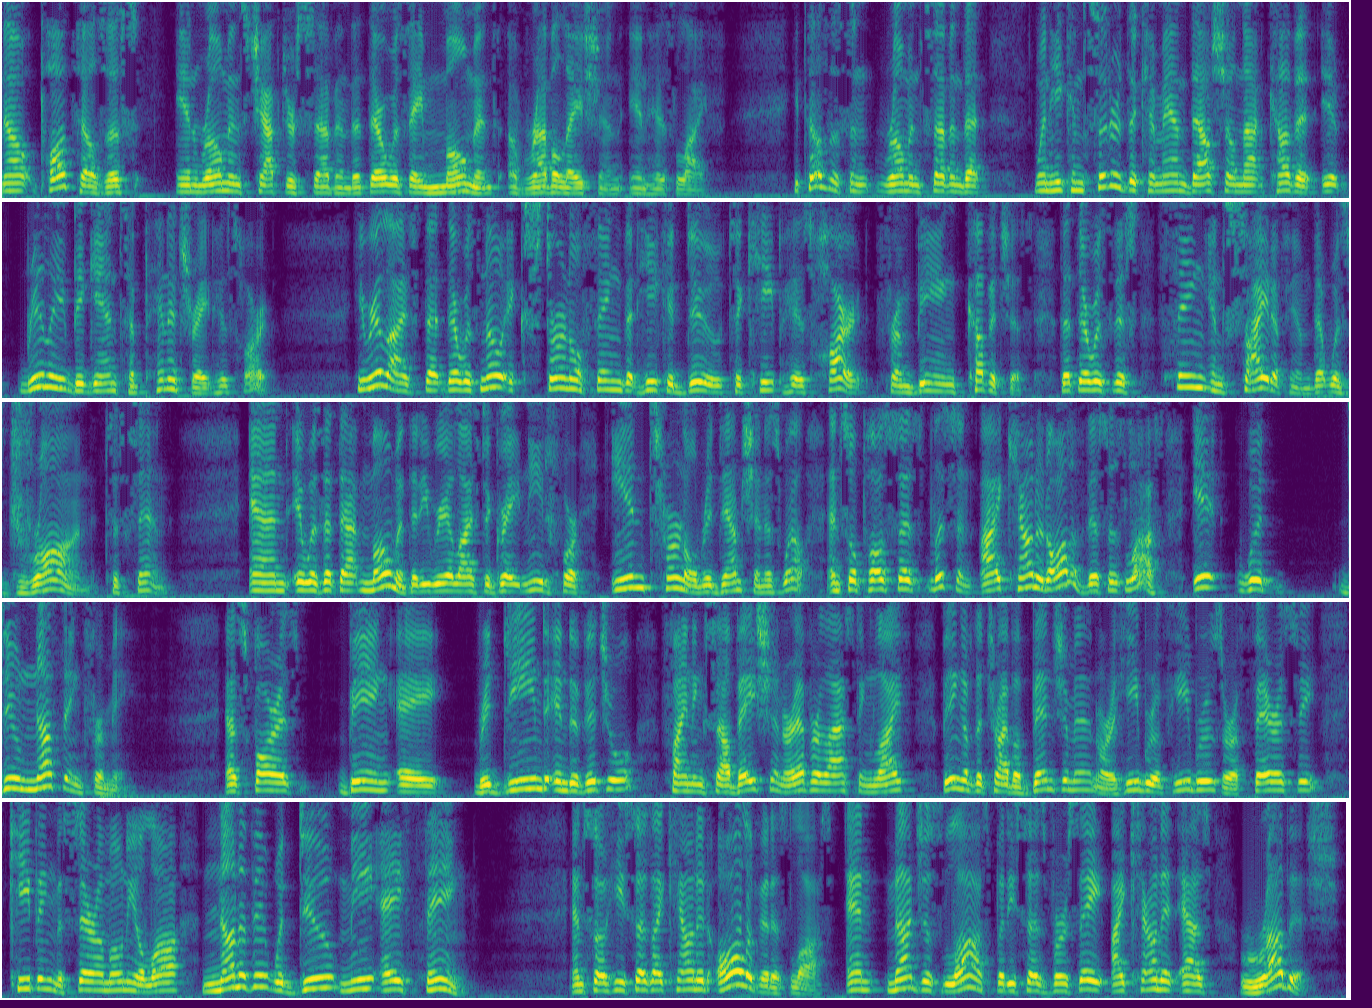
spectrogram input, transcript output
Now, Paul tells us in Romans chapter 7 that there was a moment of revelation in his life. He tells us in Romans 7 that when he considered the command, Thou shalt not covet, it really began to penetrate his heart. He realized that there was no external thing that he could do to keep his heart from being covetous, that there was this thing inside of him that was drawn to sin. And it was at that moment that he realized a great need for internal redemption as well. And so Paul says, listen, I counted all of this as loss. It would do nothing for me as far as being a redeemed individual, finding salvation or everlasting life, being of the tribe of Benjamin or a Hebrew of Hebrews or a Pharisee, keeping the ceremonial law, none of it would do me a thing. And so he says, I counted all of it as loss. And not just loss, but he says, verse 8, I count it as rubbish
